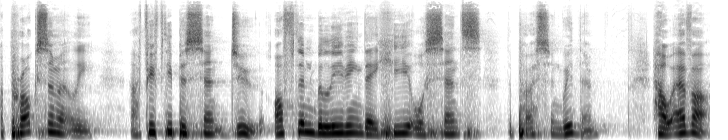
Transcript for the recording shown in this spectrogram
Approximately uh, 50% do, often believing they hear or sense the person with them. However,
